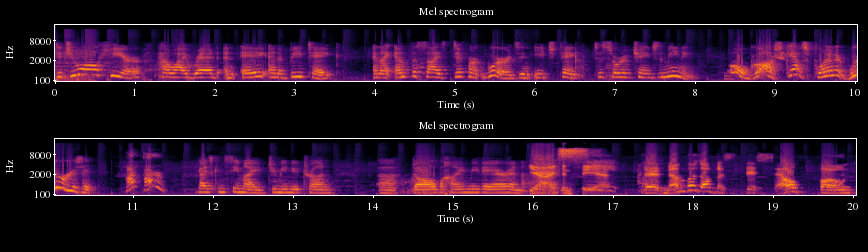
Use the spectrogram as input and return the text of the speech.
Did you all hear how I read an A and a B take and I emphasized different words in each take to sort of change the meaning? Oh gosh, Cat's Planet, where is it? Arf, arf. You guys can see my Jimmy Neutron uh, doll behind me there, and Yeah, I Yes. can see it. The numbers of the, this cell phone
